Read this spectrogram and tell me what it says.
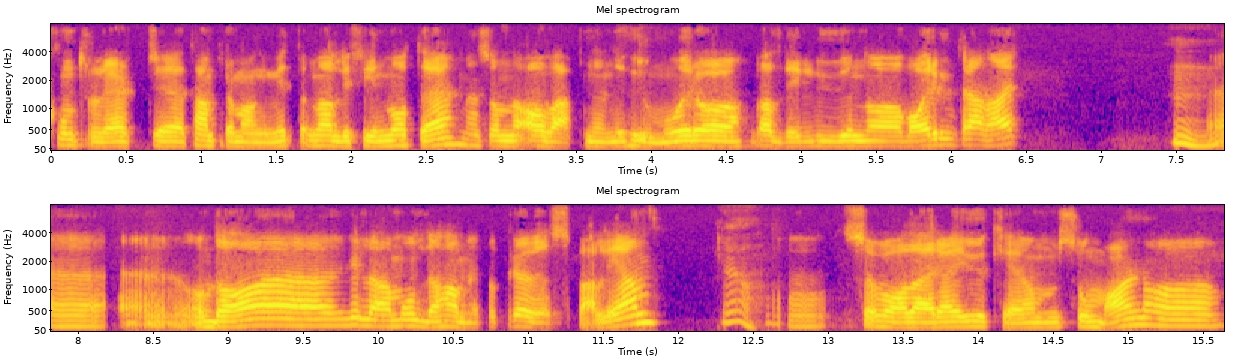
Kontrollerte uh, temperamentet mitt på en veldig fin måte. Med sånn avvæpnende humor og veldig lun og varm trener. Mm. Eh, og da ville Molde ha meg på prøvespill igjen. Ja. Så var der ei uke om sommeren. og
